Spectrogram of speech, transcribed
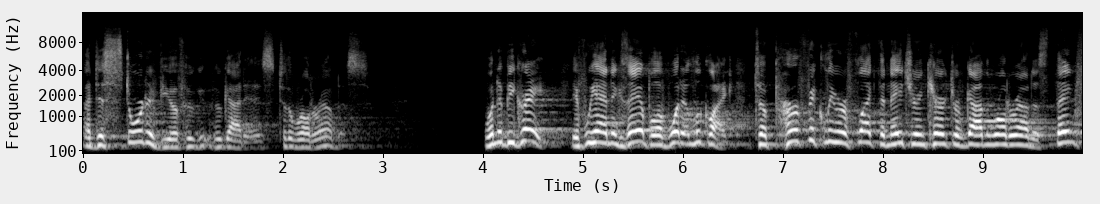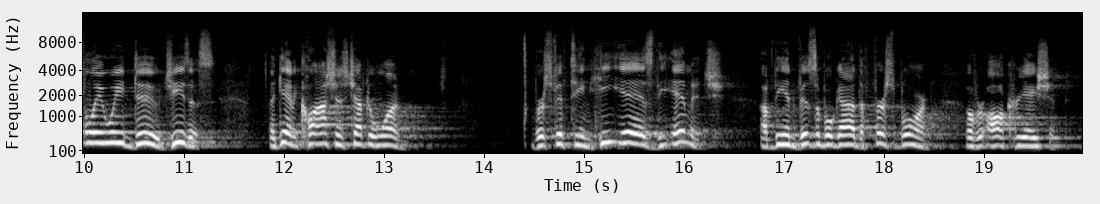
a distorted view of who, who God is to the world around us. Wouldn't it be great if we had an example of what it looked like to perfectly reflect the nature and character of God in the world around us? Thankfully, we do. Jesus. Again, Colossians chapter 1, verse 15. He is the image of the invisible God, the firstborn over all creation.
